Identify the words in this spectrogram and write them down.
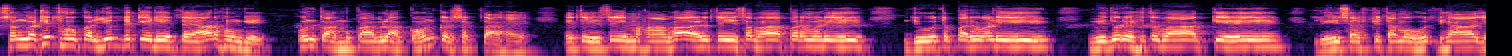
संगठित होकर युद्ध के लिए तैयार होंगे, उनका मुकाबला कौन कर सकता है? इति श्री महाभारते सभा परमणि ज्योत परमणि विदुरहित वाक्य द्विष्टितमोध्याय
